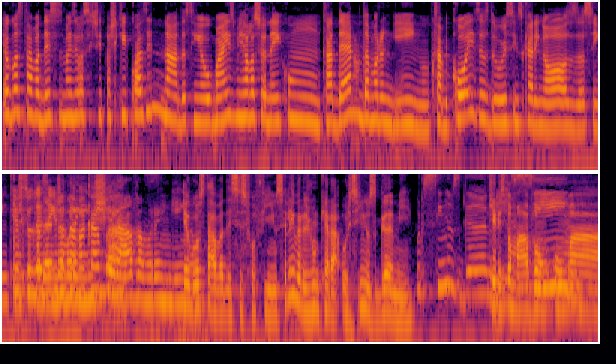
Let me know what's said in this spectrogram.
Eu gostava desses, mas eu assisti, acho que quase nada, assim. Eu mais me relacionei com Caderno da Moranguinho, sabe? Coisas do Ursinhos Carinhosos, assim. Que eu acho que o Nossa, desenho já tava acabando. cheirava moranguinho. Eu gostava desses fofinhos. Você lembra de um que era Ursinhos Gummy? Ursinhos Gummy. Que eles tomavam Sim, uma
